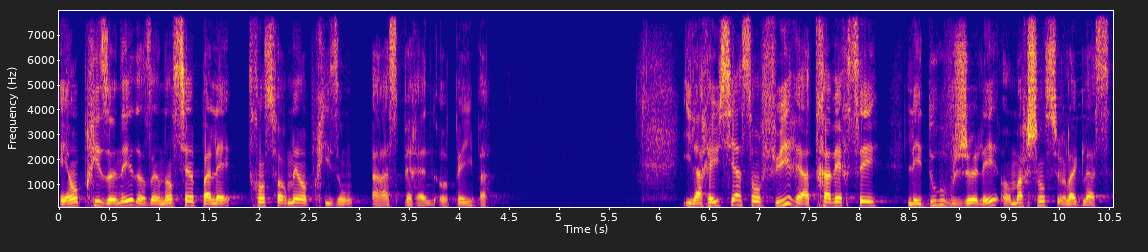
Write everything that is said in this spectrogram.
et emprisonné dans un ancien palais transformé en prison à Asperen, aux Pays-Bas. Il a réussi à s'enfuir et à traverser les douves gelées en marchant sur la glace.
